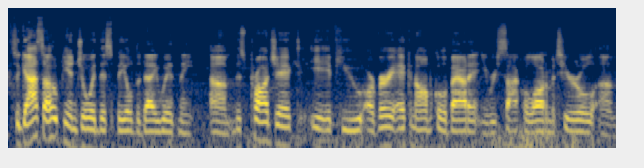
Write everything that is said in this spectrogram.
So guys, I hope you enjoyed this build today with me. Um, this project, if you are very economical about it and you recycle a lot of material, um,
